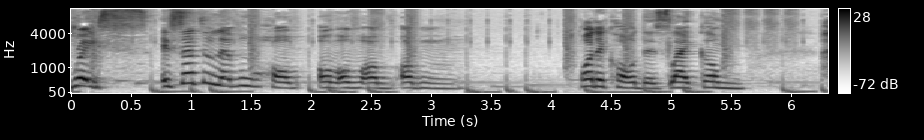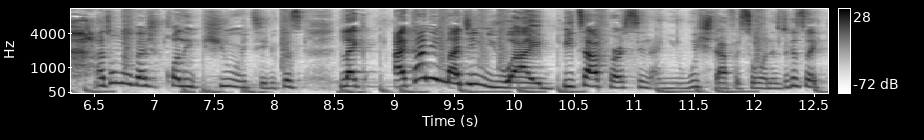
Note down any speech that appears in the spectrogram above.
grace, a certain level of of of, of um what they call this, like um I don't know if I should call it purity because, like, I can't imagine you are a bitter person and you wish that for someone else. Because, like,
